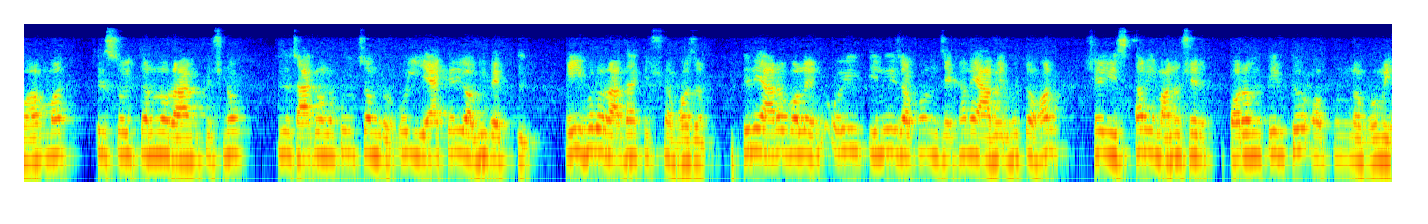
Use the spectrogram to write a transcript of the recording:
মোহাম্মদ শ্রী চৈতন্য রামকৃষ্ণ শ্রী ঠাকুর অনুকূল চন্দ্র, ওই একেরই অভিব্যক্তি। এই হলো রাধা কৃষ্ণ ভজন। তিনি আরও বলেন, ওই তিনি যখন যেখানে আবির্ভূত হন, সেই স্থানই মানুষের পরম তীর্থ ও পুণ্যভূমি।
